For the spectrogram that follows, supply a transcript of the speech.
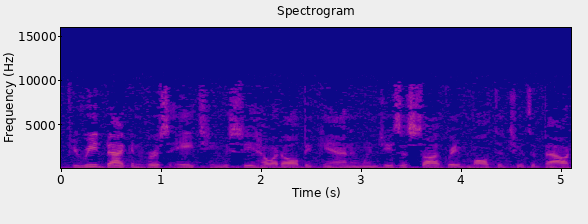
If you read back in verse 18, we see how it all began. And when Jesus saw great multitudes about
